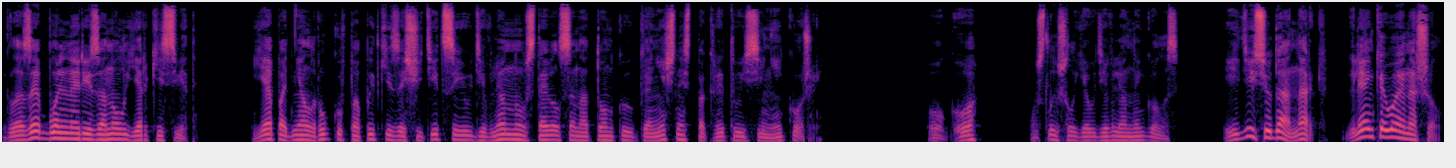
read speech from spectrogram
Глаза больно резанул яркий свет. Я поднял руку в попытке защититься и удивленно уставился на тонкую конечность, покрытую синей кожей. «Ого!» — услышал я удивленный голос. «Иди сюда, нарк! Глянь, кого я нашел!»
